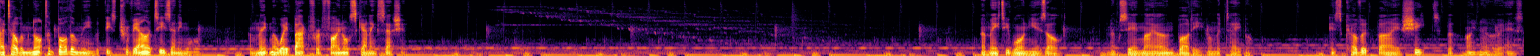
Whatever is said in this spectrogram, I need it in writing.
I tell them not to bother me with these trivialities anymore and make my way back for a final scanning session. I'm 81 years old, and I'm seeing my own body on the table. It's covered by a sheet, but I know who it is.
